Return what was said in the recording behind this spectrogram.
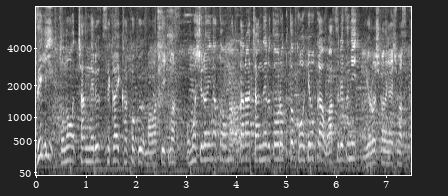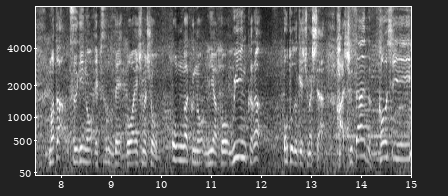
ぜひこのチャンネル世界各国回っていきます。面白いなと思ったらチャンネル登録と高評価忘れずによろしくお願いします。また次のエピソードでお会いしましょう。音楽の都ウィーンからお届けしました。ハッシュタグ講師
